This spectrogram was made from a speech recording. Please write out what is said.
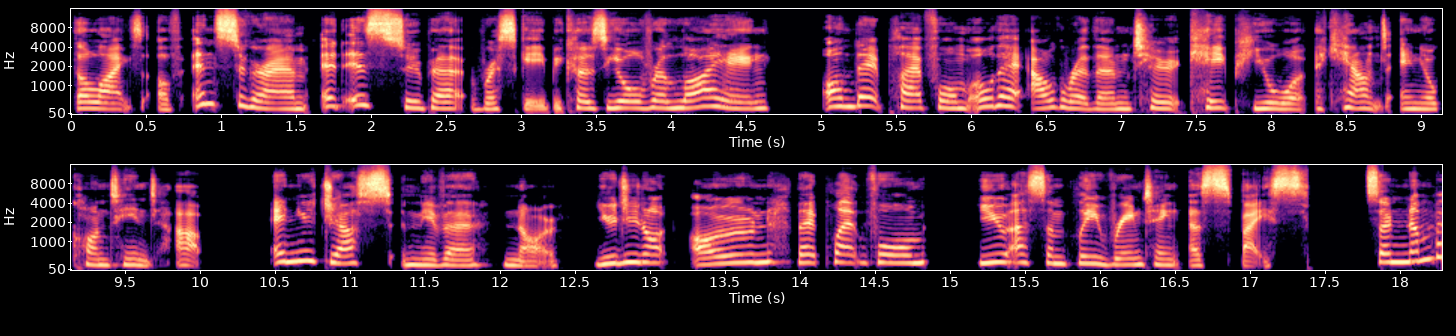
the likes of Instagram, it is super risky because you're relying on that platform or that algorithm to keep your account and your content up. And you just never know. You do not own that platform, you are simply renting a space. So, number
